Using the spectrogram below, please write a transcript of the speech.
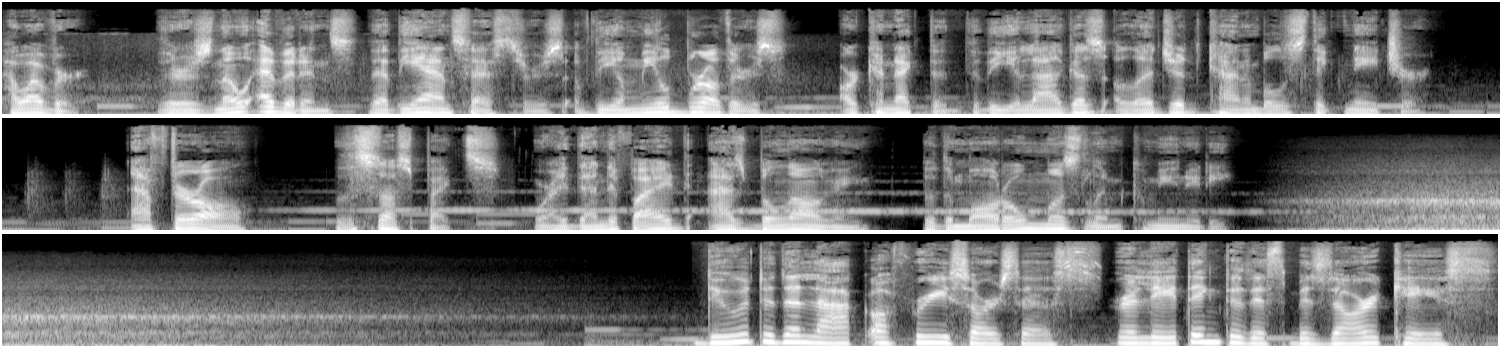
However, there is no evidence that the ancestors of the Amil brothers are connected to the Ilaga's alleged cannibalistic nature. After all, the suspects were identified as belonging to the Moro Muslim community. Due to the lack of resources relating to this bizarre case,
